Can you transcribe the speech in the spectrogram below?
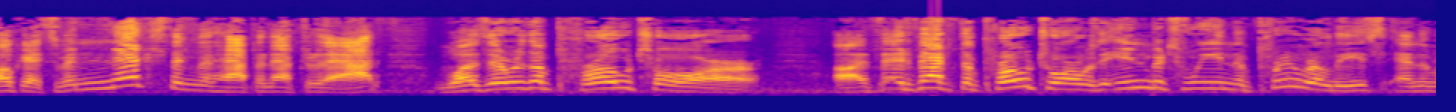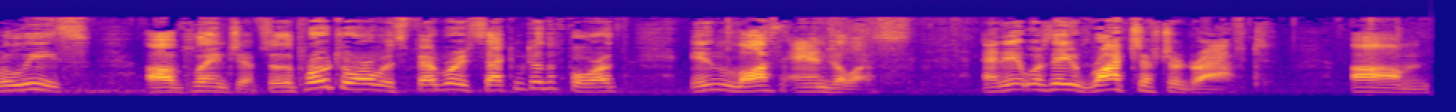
Okay, so the next thing that happened after that was there was a Pro Tour. Uh, in fact, the Pro Tour was in between the pre-release and the release of Planeshift. So the Pro Tour was February 2nd to the 4th in Los Angeles. And it was a Rochester draft. Um,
